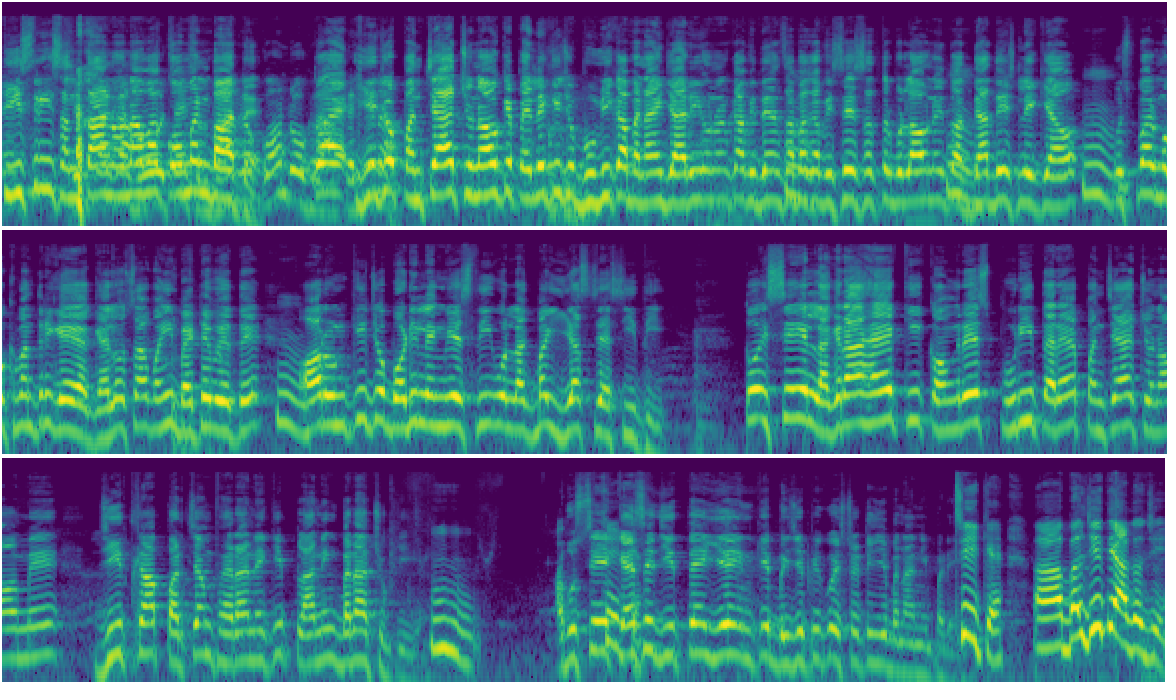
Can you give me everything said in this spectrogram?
तीसरी संतान होना वह कॉमन बात है? तो ये जो पंचायत चुनाव के पहले की जो भूमिका बनाई जा रही है उन्होंने कहा विधानसभा का विशेष सत्र बुलाओ नहीं तो अध्यादेश लेके आओ। उस पर मुख्यमंत्री गहलोत साहब वहीं बैठे हुए थे और उनकी जो बॉडी लैंग्वेज थी वो लगभग यस जैसी थी। तो इससे ये लग रहा है कि कांग्रेस पूरी तरह पंचायत चुनाव में जीत का परचम फहराने की प्लानिंग बना चुकी है। अब उससे ठीक है। कैसे जीतते हैं ये इनके बीजेपी को स्ट्रेटेजी बनानी पड़ेगी। ठीक है। बलजीत यादव जी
